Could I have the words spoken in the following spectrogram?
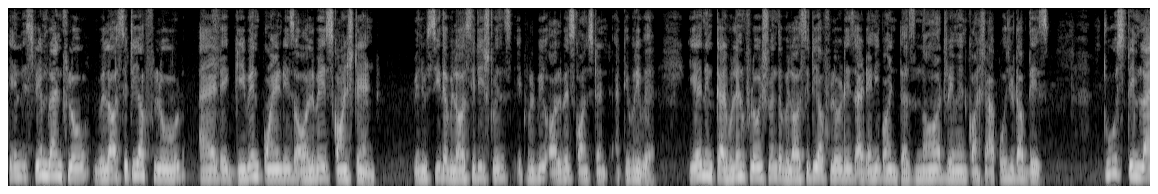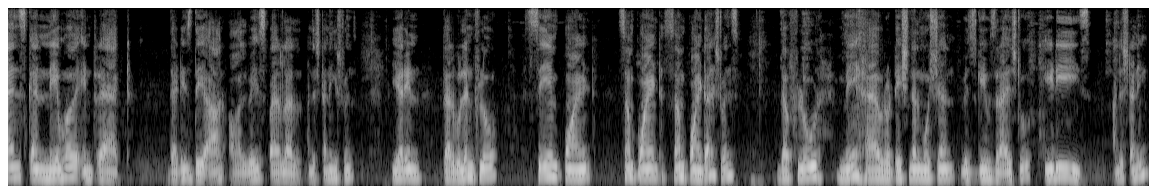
in streamline flow velocity of fluid at a given point is always constant when you see the velocity students it will be always constant at everywhere. Here in turbulent flow students the velocity of fluid is at any point does not remain constant. Opposite of this two streamlines can never interact. That is they are always parallel. Understanding students? Here in turbulent flow same point some point some point uh, students? The fluid may have rotational motion which gives rise to eddies understanding?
